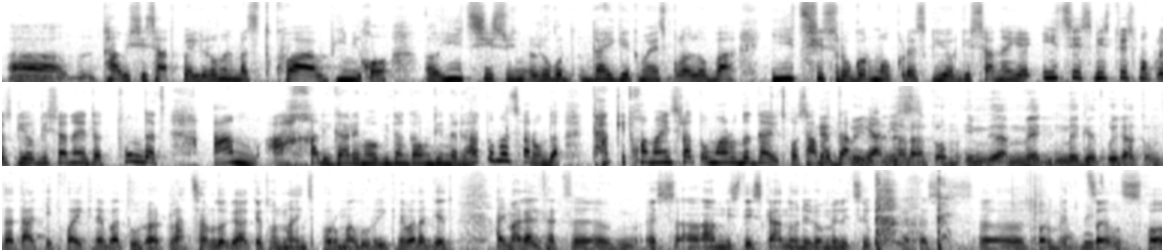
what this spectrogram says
თავისი სათქმელი, რომელმაც თქვა, ვინ იყო, იცის, როგორ დაიგეგმა ეს მკვლელობა, იცის, როგორ მოკლეს გიორგი სანაია, იცის, რისთვის მოკლეს გიორგი სანაია და თუნდაც ამ ახალი გარემოებიდან გამომდინარე, რატომაც არ უნდა დაკითხვა მაინც რატომ არ უნდა დაიწყოს ამ ადამიანის? რატომ? მე მე გეტყვი რატომ და დაკითხვა იქნება თუ რაც არ უნდა გააკეთონ, მაინც ფორმალური იქნება და გეტყვი. აი მაგალითად ეს ამნისტიის კანონი, რომელიც იყო ახლა 12 წელს, ხო?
